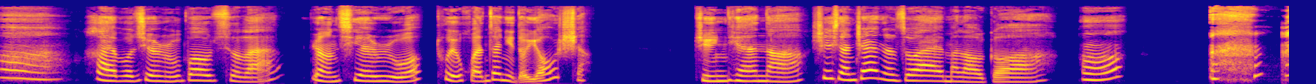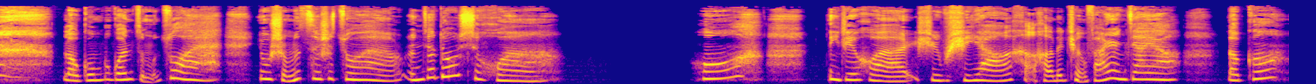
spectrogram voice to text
啊，还把倩如抱起来，让倩如腿环在你的腰上。今天呢，是想站着做爱吗，老公？嗯，老公不管怎么做爱，用什么姿势做爱，人家都喜欢。哦。你这会儿是不是要好好的惩罚人家呀，老公？啊，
